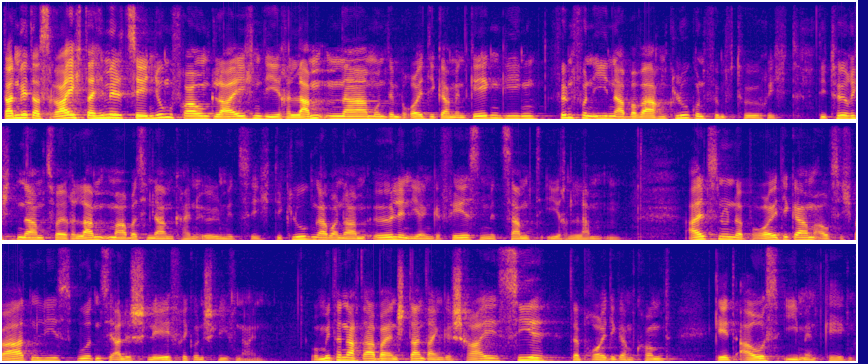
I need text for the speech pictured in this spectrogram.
dann wird das Reich der Himmel zehn Jungfrauen gleichen, die ihre Lampen nahmen und dem Bräutigam entgegengingen. Fünf von ihnen aber waren klug und fünf töricht. Die Törichten nahmen zwar ihre Lampen, aber sie nahmen kein Öl mit sich. Die Klugen aber nahmen Öl in ihren Gefäßen mitsamt ihren Lampen. Als nun der Bräutigam auf sich warten ließ, wurden sie alle schläfrig und schliefen ein. Um Mitternacht aber entstand ein Geschrei, siehe, der Bräutigam kommt, geht aus ihm entgegen.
